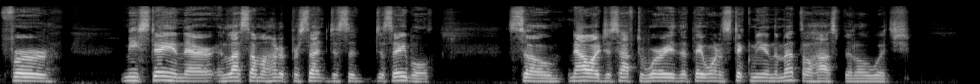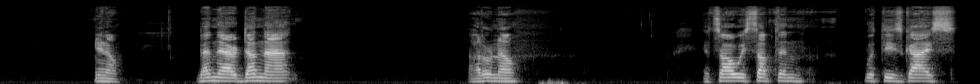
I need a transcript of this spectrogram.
for me staying there unless I'm 100% dis- disabled. So now I just have to worry that they want to stick me in the mental hospital, which, you know, been there, done that. I don't know. It's always something with these guys.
